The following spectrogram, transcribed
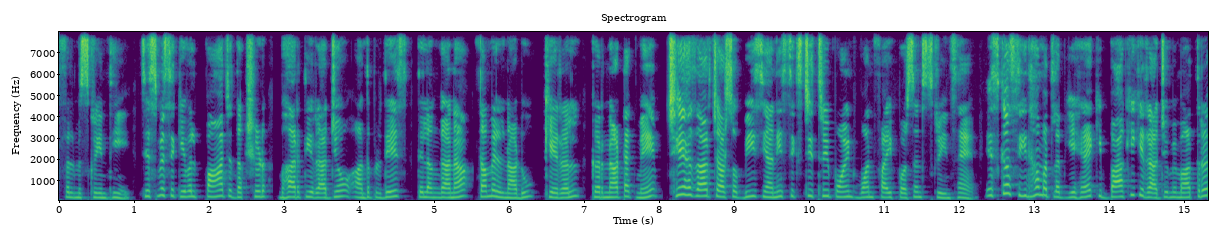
फ़िल्म स्क्रीन थी, जिसमें से केवल पाँच दक्षिण भारतीय राज्यों, आंध्र प्रदेश, तेलंगाना, तमिलनाडु तमिलनाडु केरल कर्नाटक में 6,420 यानी 63.15 परसेंट स्क्रीन है। इसका सीधा मतलब ये है कि बाकी के राज्यों में मात्र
